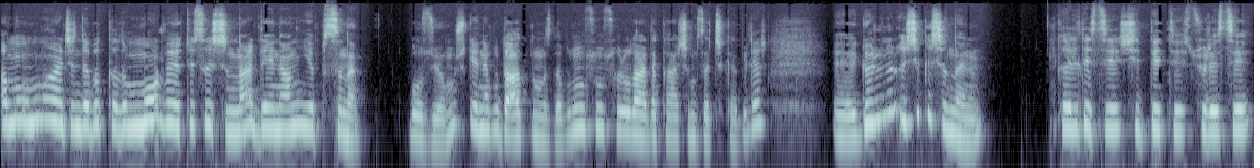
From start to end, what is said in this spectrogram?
Ama onun haricinde bakalım mor ve ötesi ışınlar DNA'nın yapısını bozuyormuş. Gene bu da aklımızda bulunsun sorularda karşımıza çıkabilir. Ee, görünür ışık ışınlarının kalitesi, şiddeti, süresi,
